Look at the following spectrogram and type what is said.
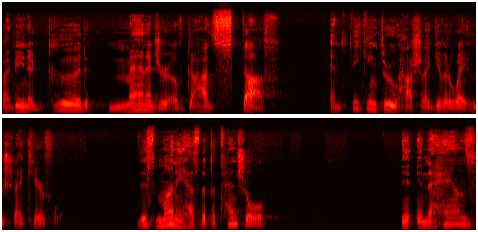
by being a good manager of God's stuff and thinking through how should I give it away? Who should I care for? This money has the potential in, in the hands,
